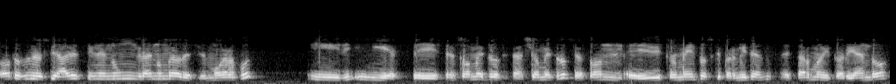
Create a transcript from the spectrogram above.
otras universidades tienen un gran número de sismógrafos y, este, extensómetros, estaciómetros, o sea, son eh, instrumentos que permiten estar monitoreando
